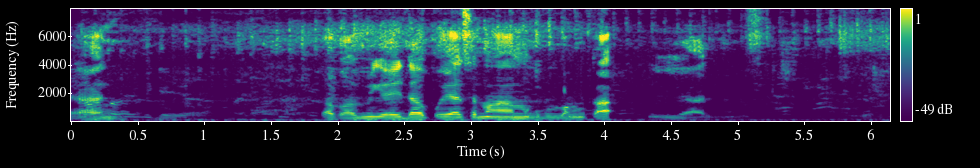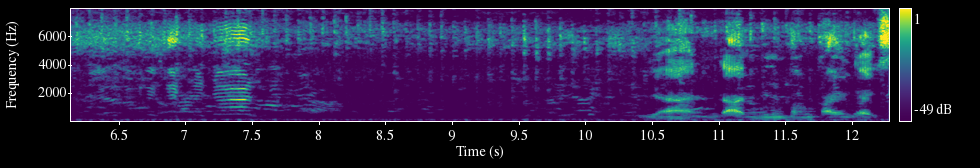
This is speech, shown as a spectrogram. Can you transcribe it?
Yan. Papamigay daw po yan sa mga magbabangka. Yan. Yan. Daming bangka yan guys.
